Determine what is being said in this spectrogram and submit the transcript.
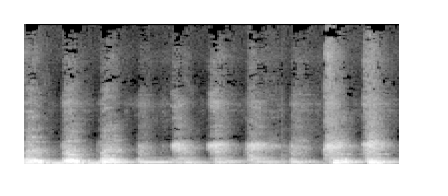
Boop, boop, boop.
